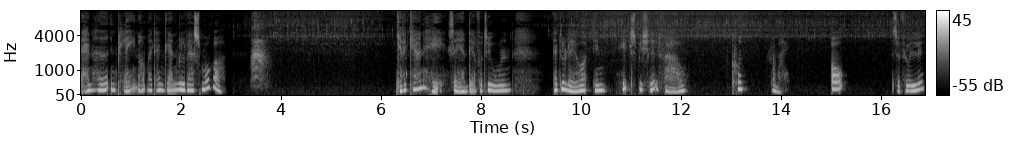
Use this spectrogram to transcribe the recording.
Han havde en plan om, at han gerne ville være smukkere. Jeg vil gerne have, sagde han derfor til ulen, at du laver en helt speciel farve. Kun for mig. Og selvfølgelig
